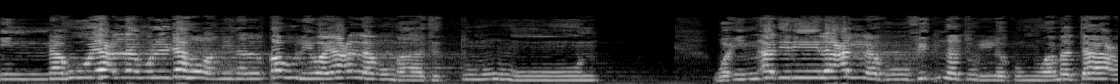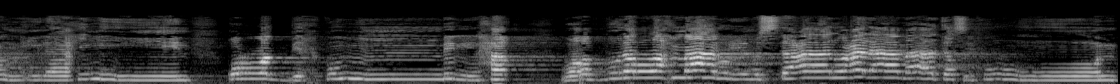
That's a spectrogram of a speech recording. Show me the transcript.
إنه يعلم الجهر من القول ويعلم ما تكتمون. وإن أدري لعله فتنة لكم ومتاع إلى حين. قل رب احكم بالحق وربنا الرحمن المستعان على ما تصفون.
